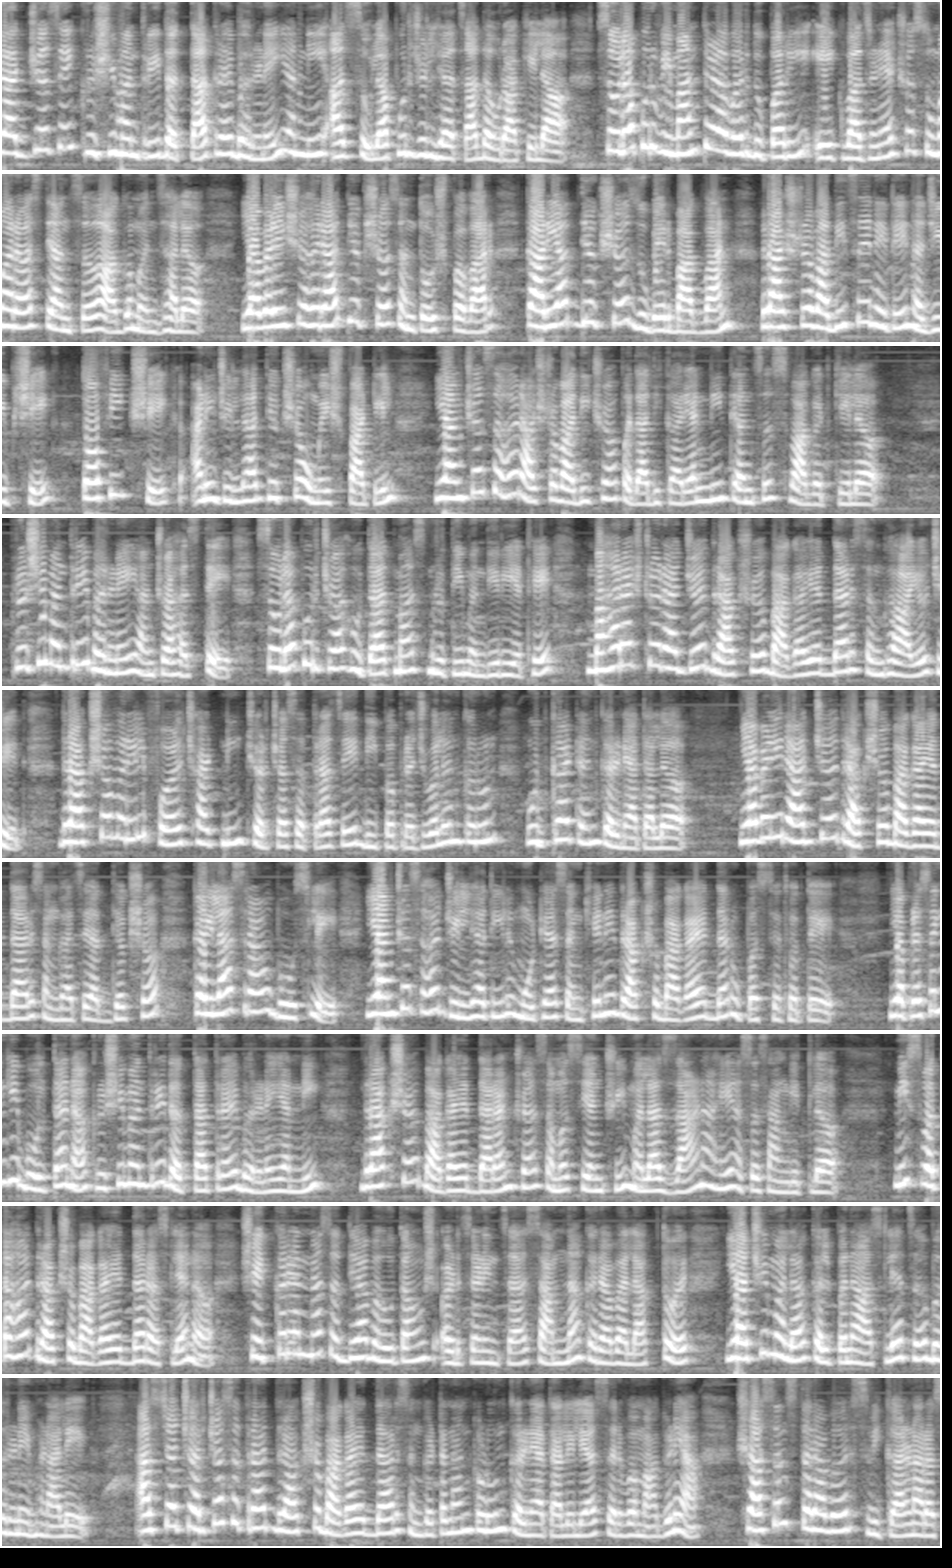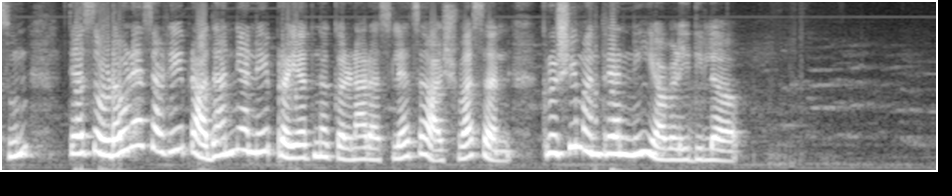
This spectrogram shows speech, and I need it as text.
राज्याचे कृषी मंत्री दत्तात्रय भरणे यांनी आज सोलापूर जिल्ह्याचा दौरा केला. सोलापूर विमानतळावर दुपारी एक वाजण्याच्या सुमारास त्यांचं आगमन झालं. यावेळी शहराध्यक्ष संतोष पवार कार्याध्यक्ष जुबेर बागवान राष्ट्रवादीचे नेते नजीब शेख तौफिक शेख आणि जिल्हाध्यक्ष उमेश पाटील यांच्यासह राष्ट्रवादीच्या पदाधिकाऱ्यांनी त्यांचं स्वागत केलं. कृषी मंत्री भरणे यांच्या हस्ते सोलापूरच्या हुतात्मा स्मृती मंदिर येथे महाराष्ट्र राज्य द्राक्ष बागायतदार संघ आयोजित द्राक्षावरील फळ छाटणी चर्चासत्राचे दीपप्रज्वलन करून उद्घाटन करण्यात आलं. यावेळी राज्य द्राक्ष बागायतदार संघाचे अध्यक्ष कैलासराव भोसले यांच्यासह जिल्ह्यातील मोठ्या संख्येने द्राक्ष बागायतदार उपस्थित होते. या प्रसंगी बोलताना कृषी मंत्री दत्तात्रय भरणे यांनी द्राक्ष बागायतदारांच्या समस्यांची मला जाण आहे असं सांगितलं. मी स्वतः द्राक्ष बागायतदार असल्यानं शेतकऱ्यांना सध्या बहुतांश अडचणींचा सामना करावा लागतोय याची मला कल्पना असल्याचं भरणे म्हणाले. आजच्या चर्चासत्रात द्राक्ष बागायतदार संघटनांकडून करण्यात आलेल्या सर्व मागण्या शासन स्तरावर स्वीकारणार असून त्या सोडवण्यासाठी प्राधान्याने प्रयत्न करणार असल्याचं आश्वासन कृषी मंत्र्यांनी यावेळी दिलं.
